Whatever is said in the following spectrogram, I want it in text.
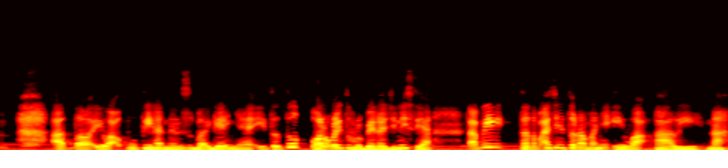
atau iwak putihan dan sebagainya itu tuh walaupun itu berbeda jenis ya tapi tetap aja itu namanya iwak kali nah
